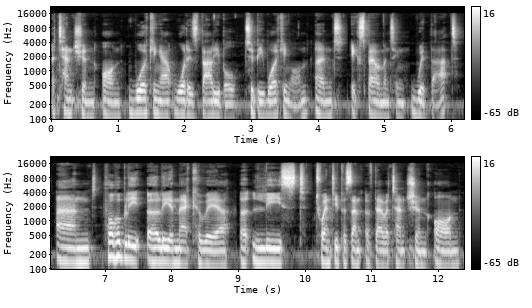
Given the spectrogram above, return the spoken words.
attention on working out what is valuable to be working on and experimenting with that. And probably early in their career, at least 20% of their attention on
